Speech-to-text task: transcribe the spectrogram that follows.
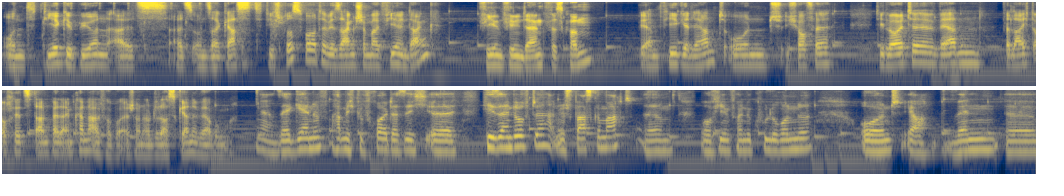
und dir gebühren als, als unser Gast die Schlussworte. Wir sagen schon mal vielen Dank. Vielen, vielen Dank fürs Kommen. Wir haben viel gelernt und ich hoffe, die Leute werden vielleicht auch jetzt dann bei deinem Kanal vorbeischauen. Aber du darfst gerne Werbung machen. Ja, sehr gerne. Hat mich gefreut, dass ich äh, hier sein durfte. Hat mir Spaß gemacht. Ähm, war auf jeden Fall eine coole Runde. Und ja, wenn äh,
